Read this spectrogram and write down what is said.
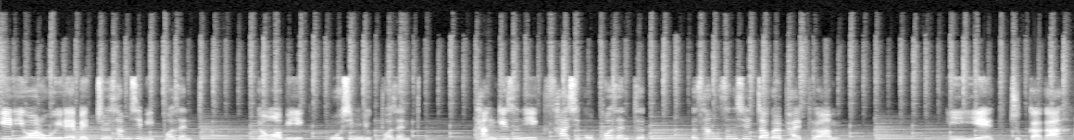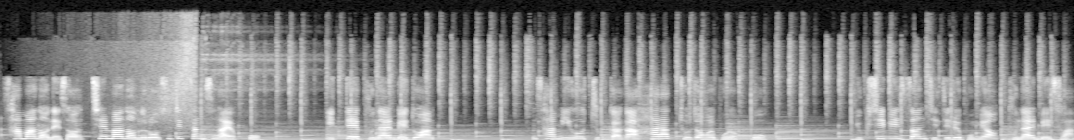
1. 2월 5일에 매출 32%, 영업이익 56%, 당기순이익 45% 상승 실적을 발표함 이 이에 주가가 4만원에서 7만원으로 수직 상승하였고 이때 분할 매도함 3 이후 주가가 하락 조정을 보였고 61선 지지를 보며 분할 매수함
